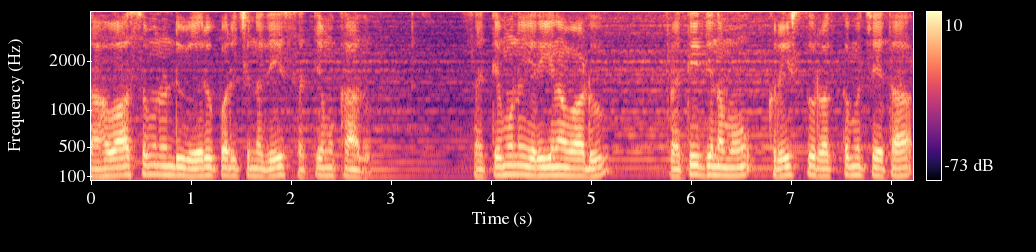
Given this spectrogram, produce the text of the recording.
సహవాసము నుండి వేరుపరిచినది సత్యము కాదు. సత్యమును ఎరిగినవాడు ప్రతిదినము క్రీస్తు రక్తము చేత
